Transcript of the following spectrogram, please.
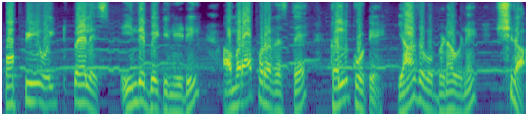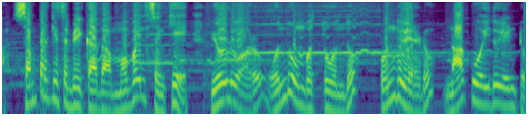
ಪಪ್ಪಿ ವೈಟ್ ಪ್ಯಾಲೇಸ್ ಹಿಂದೆ ಭೇಟಿ ನೀಡಿ. ಅಮರಾಪುರ ರಸ್ತೆ ಕಲ್ಕೋಟೆ ಯಾದವ ಬಡಾವಣೆ, ಶಿರಾ. ಸಂಪರ್ಕಿಸಬೇಕಾದ ಮೊಬೈಲ್ ಸಂಖ್ಯೆ ಏಳು ಆರು ಒಂದು ಒಂಬತ್ತು ಒಂದು ಒಂದು ಎರಡು ನಾಲ್ಕು ಐದು ಎಂಟು.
